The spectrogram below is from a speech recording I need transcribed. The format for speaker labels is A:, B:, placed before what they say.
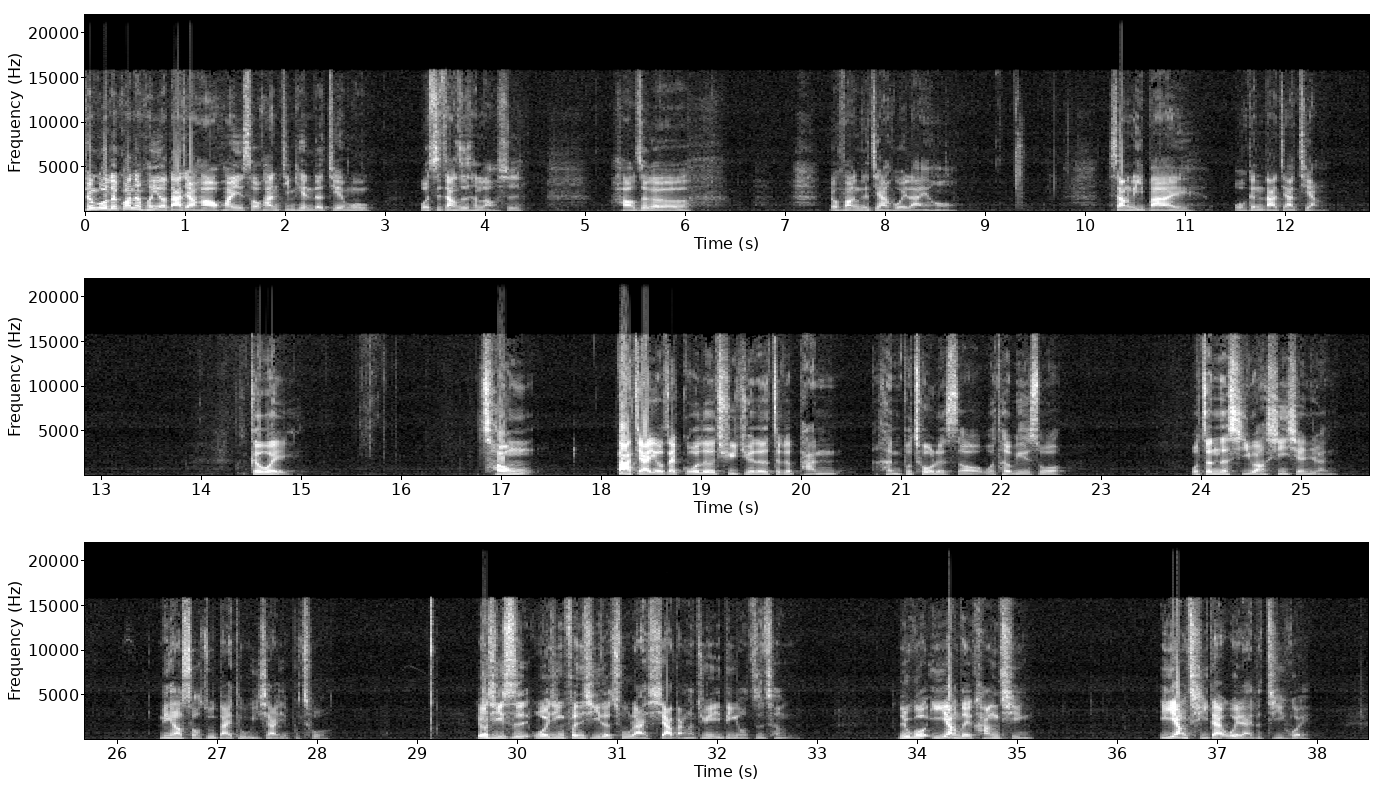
A: 全国的观众朋友，大家好，欢迎收看今天的节目，我是张志成老师。好，这个又放个假回来哦。上礼拜我跟大家讲，各位从大家又在过热区觉得这个盘很不错的时候，我特别说，我真的希望新鲜人你要守株待兔一下也不错。尤其是我已经分析的出来，下档的均一定有支撑。如果一样的行情，一样期待未来的机会，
